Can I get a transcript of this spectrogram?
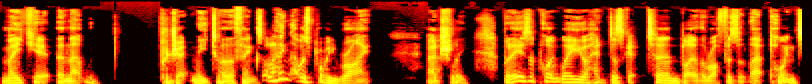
make it, then that would project me to other things. And I think that was probably right, actually. But it is a point where your head does get turned by other offers at that point.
